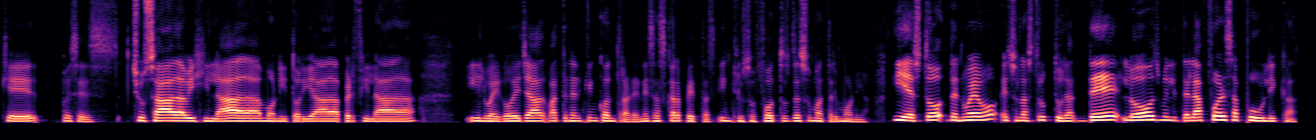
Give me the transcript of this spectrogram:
que pues es chuzada, vigilada, monitoreada, perfilada, y luego ella va a tener que encontrar en esas carpetas incluso fotos de su matrimonio. Y esto, de nuevo, es una estructura de los de la fuerza pública.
